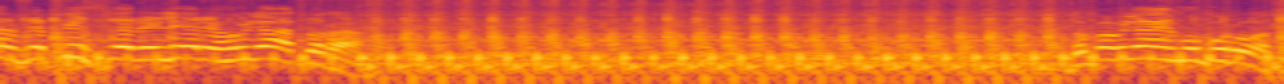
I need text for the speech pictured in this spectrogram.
Оце вже після реле регулятора. Додаємо обороти.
